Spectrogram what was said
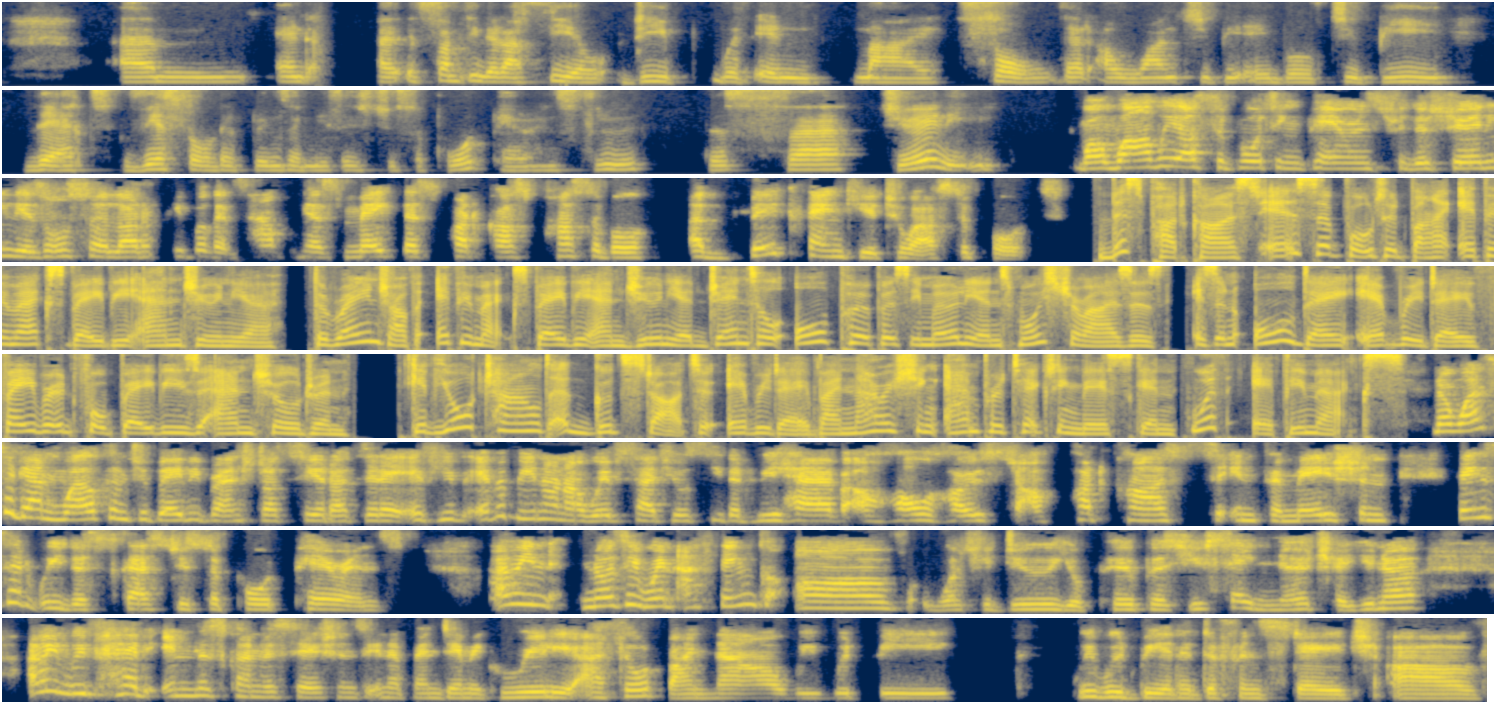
Um, and it's something that I feel deep within my soul that I want to be able to be that vessel that brings a message to support parents through this uh, journey well, while we are supporting parents through this journey, there's also a lot of people that's helping us make this podcast possible. A big thank you to our support. This podcast is supported by Epimax Baby and Junior. The range of Epimax Baby and Junior gentle all-purpose emollient moisturizers is an all-day, everyday favorite for babies and children. Give your child a good start to every day by nourishing and protecting their skin with Epimax. Now, once again, welcome to babybrunch.co.za. If you've ever been on our website, you'll see that we have a whole host of podcasts, information, things that we discuss to support parents. I mean, Nozi, when I think of what you do, your purpose, you say nurture, you know, I mean, we've had endless conversations in a pandemic. Really, I thought by now we would be we would be in a different stage of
